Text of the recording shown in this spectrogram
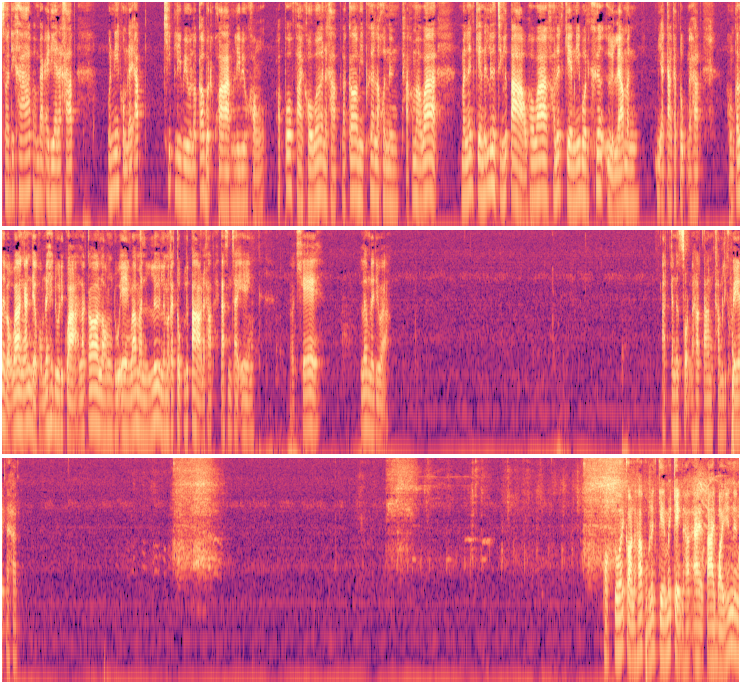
สวัสดีครับ ผม bacidea นะครับ วันนี้ผมได้อัพคลิปรีวิวแล้วก็บทความรีวิวของ Oppo Find Clover นะครับ แล้วก็มีเพื่อนเราคนหนึงถามเข้ามาว่ามันเล่นเกมได้ลื่นจริงหรือเปล่า เพราะว่าเขาเล่นเกมนี้บนเครื่องอื่นแล้วมันมีอาการกระตุกนะครับ ผมก็เลยบอกว่างั้นเดี๋ยวผมเล่นให้ดูดีกว่า แล้วก็ลองดูเองว่ามันลื่นหรือมันกระตุกหรือเปล่านะครับตัดสินใจเอง โอเค เริ่มเลยดีกว่า อัดกันสดนะครับ ตามคำรีเควสนะครับ ออกตัวไว้ก่อนนะครับ ผมเล่นเกมไม่เก่งนะครับตายบ่อยนิดนึง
